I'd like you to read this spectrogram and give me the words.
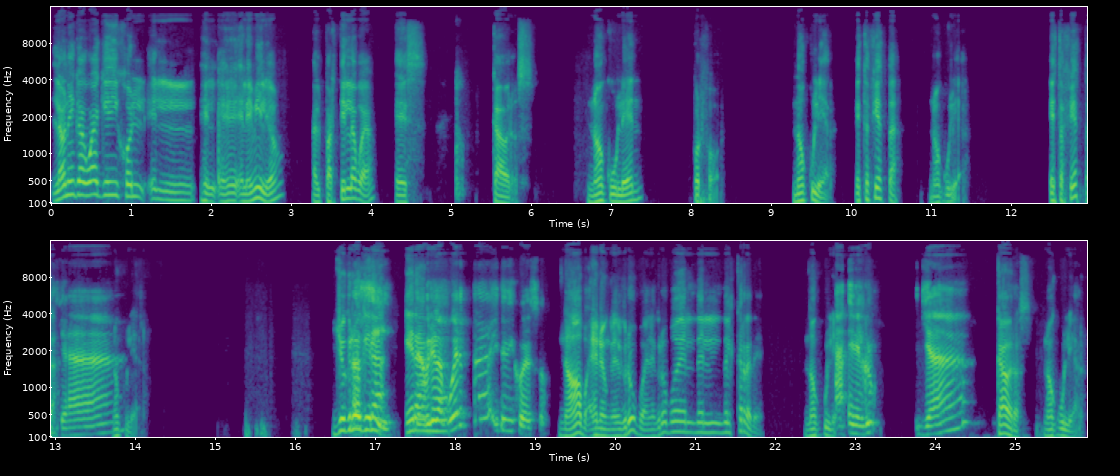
la única weá que dijo el, el, el, el Emilio al partir la weá es, cabros, no culen, por favor. No culear. Esta fiesta, no culear. Esta fiesta, Ya. no culiar. Yo creo que era. Era Te abrió la puerta y te dijo eso. No, pues, en el grupo, en el grupo del, del, del carrete. No culiar. Ah, en el grupo. Ya. Cabros, no culiar.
